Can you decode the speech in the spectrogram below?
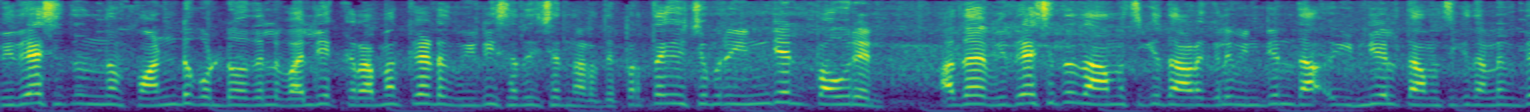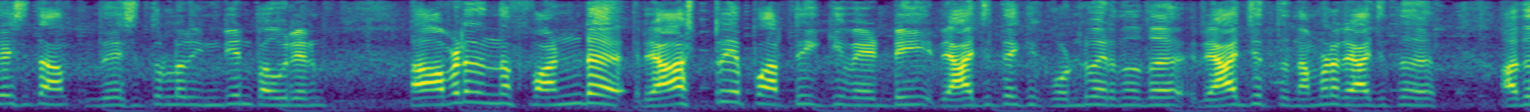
വിദേശത്ത് നിന്ന് ഫണ്ട് കൊണ്ടുവന്നതിൽ വലിയ ക്രമക്കേട് വി ഡി സതീശൻ നടത്തി. പ്രത്യേകിച്ചും ഒരു ഇന്ത്യൻ പൗരൻ. അത് വിദേശത്ത് താമസിക്കുന്നതാണെങ്കിലും ഇന്ത്യൻ ഇന്ത്യയിൽ താമസിക്കുന്നതാണെങ്കിലും വിദേശത്ത് വിദേശത്തുള്ള ഒരു ഇന്ത്യൻ പൗരൻ അവിടെ നിന്ന് ഫണ്ട് രാഷ്ട്രീയ പാർട്ടിക്ക് വേണ്ടി രാജ്യത്തേക്ക് കൊണ്ടുവരുന്നത് രാജ്യത്ത് നമ്മുടെ രാജ്യത്ത് അത്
